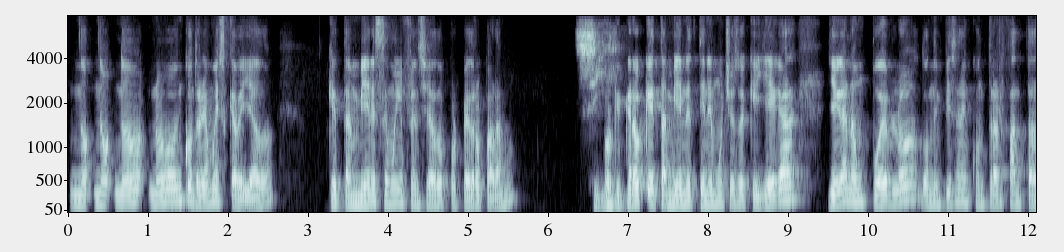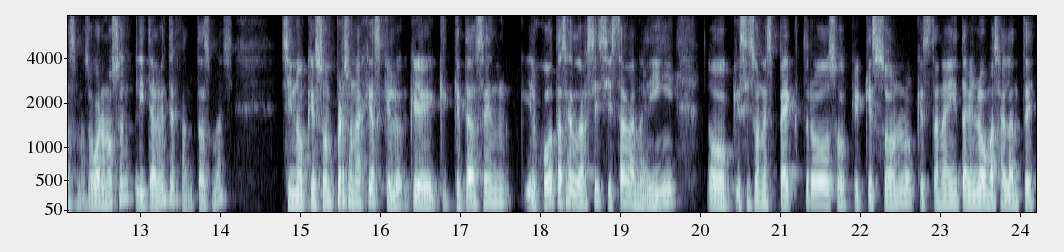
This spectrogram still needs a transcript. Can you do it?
no, no, no, no encontraría muy escabellado que también esté muy influenciado por Pedro Páramo. Sí. Porque creo que también tiene mucho eso de que llega, llegan a un pueblo donde empiezan a encontrar fantasmas. O bueno, no son literalmente fantasmas, sino que son personajes que, que, te hacen, el juego te hace dudar si, si estaban ahí, o que si son espectros, o que qué son lo que están ahí. También luego más adelante,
